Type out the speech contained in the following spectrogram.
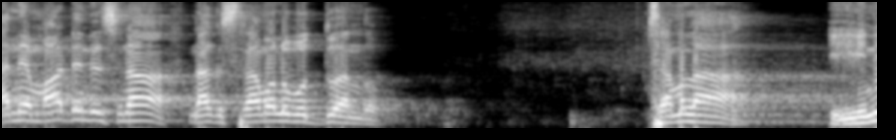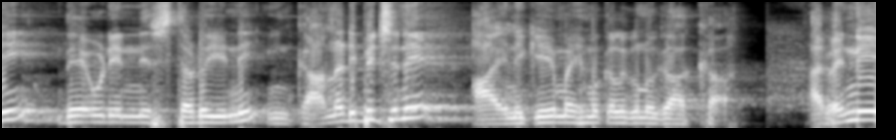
అనే మాట ఏం తెలిసిన నాకు శ్రమలు వద్దు అందు. శ్రమల ఈయని దేవుడు ఇస్తాడు ఈయన్ని ఇంకా నడిపించని ఆయనకే మహిమ కలుగును గాక అవన్నీ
